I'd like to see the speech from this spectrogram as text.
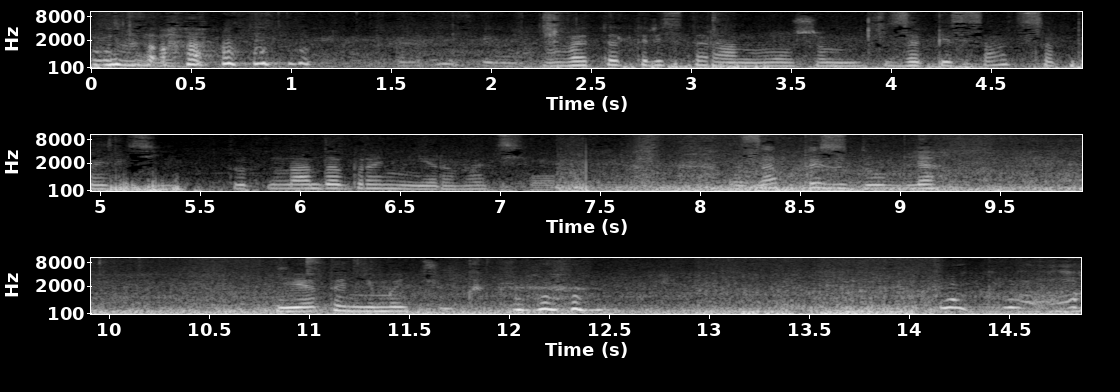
Да. В этот ресторан можем записаться, пойти. Тут надо бронировать. Запись дубля. И это не матюк. Пока,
